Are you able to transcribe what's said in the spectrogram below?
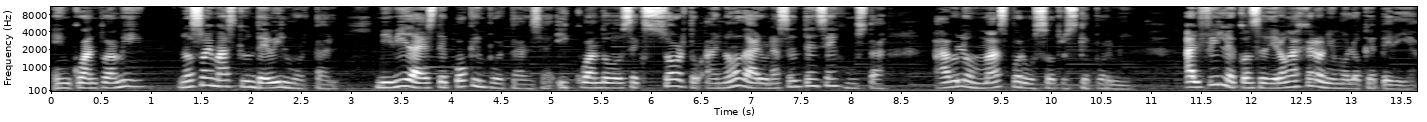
En cuanto a mí, no soy más que un débil mortal. Mi vida es de poca importancia, y cuando os exhorto a no dar una sentencia injusta, hablo más por vosotros que por mí. Al fin le concedieron a Jerónimo lo que pedía.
